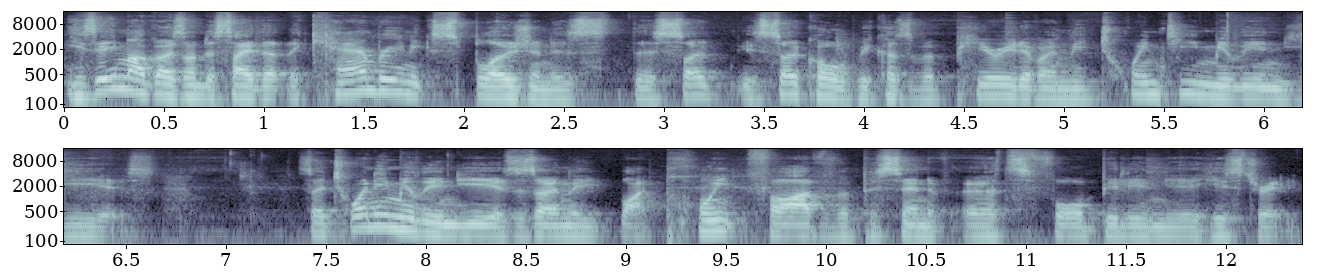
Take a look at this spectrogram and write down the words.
his email goes on to say that the Cambrian explosion is the so is so called because of a period of only 20 million years. So 20 million years is only like 0.5 of a percent of Earth's 4 billion year history.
